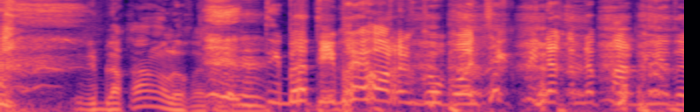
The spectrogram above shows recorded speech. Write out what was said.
di belakang lu katanya. tiba-tiba orang gue bonceng pindah ke depan gitu.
